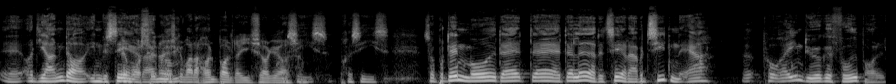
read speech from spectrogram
Øh, og de andre investeringer, der er kommet... var der håndbold og ishockey også. Præcis, præcis. Så på den måde, der, der, der lader det til, at appetitten er øh, på rendyrket fodbold.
